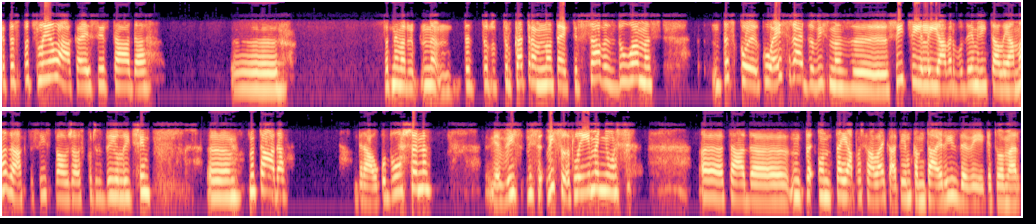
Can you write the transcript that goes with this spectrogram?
ka tas pats lielākais ir tāda. Uh, pat nevar, ne, tur, tur katram noteikti ir savas domas. Tas, ko, ko es redzu, vismaz uh, Sicīlijā, varbūt Ziemeļitālijā mazāk tas izpaužās, kuras biju līdz šim, uh, nu, tāda draugu būšana ja, vis, vis, visos līmeņos. Tāda, un tajā pašā laikā tiem, kam tā ir izdevīga, tomēr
